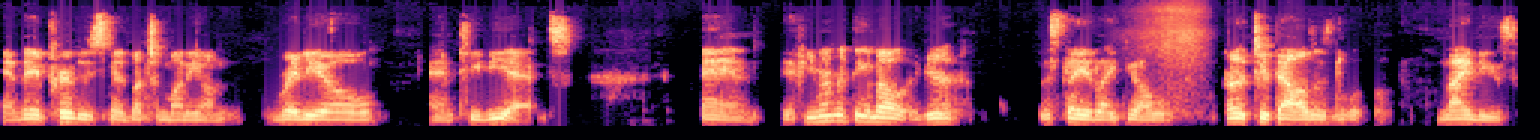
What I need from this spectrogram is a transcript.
and they previously spent a bunch of money on radio and TV ads. And if you remember thinking about if you're let's say like you know early two thousands, nineties,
